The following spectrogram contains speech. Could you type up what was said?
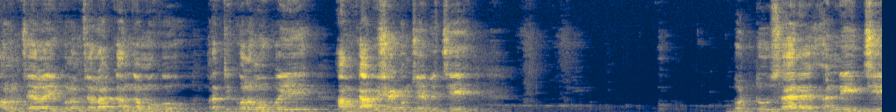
కులం చేల ఈ కులం చేల గంగమ్మకు ప్రతి కులము పోయి ఆమెకి అభిషేకం చేపించి బొట్టు సారే అన్నీ ఇచ్చి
